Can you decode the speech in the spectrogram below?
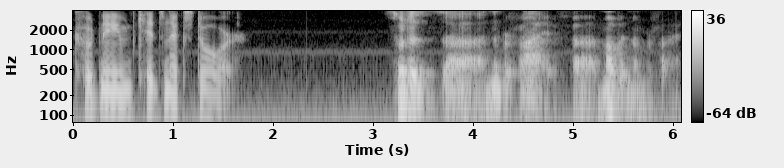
codenamed Kids Next Door. So does uh number five, uh Muppet number five.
